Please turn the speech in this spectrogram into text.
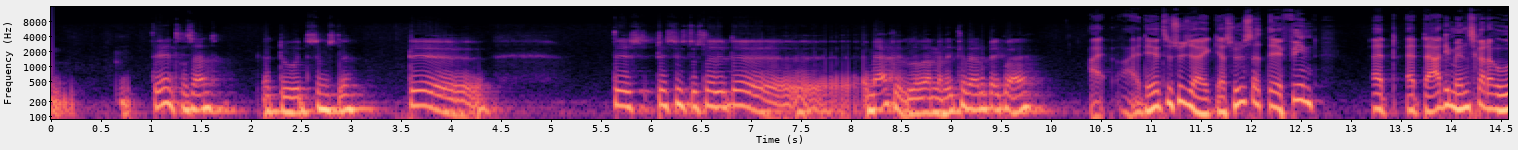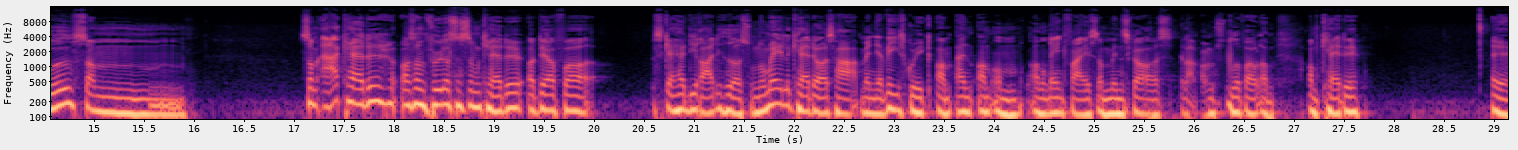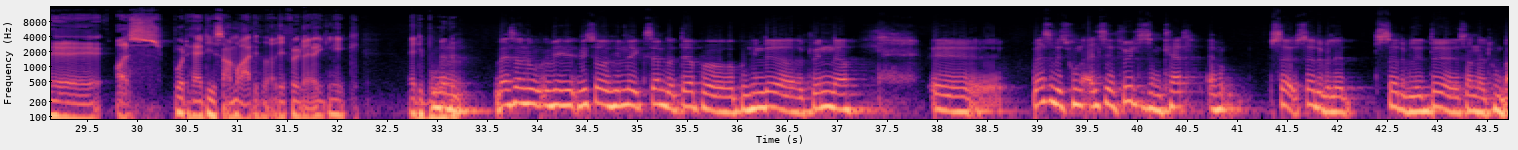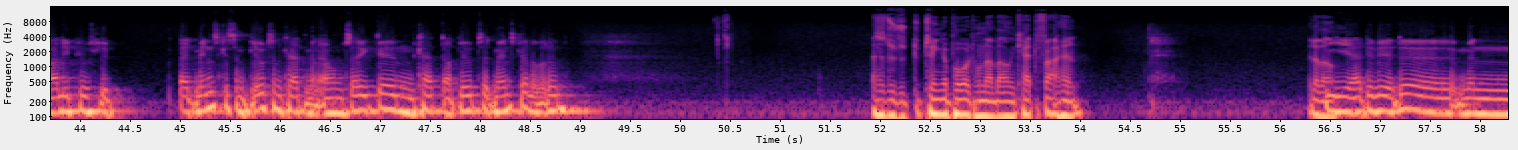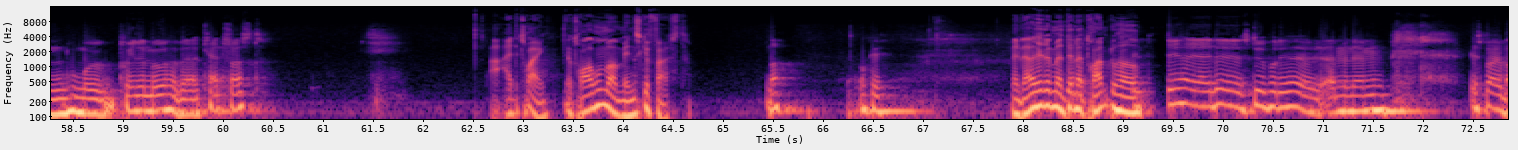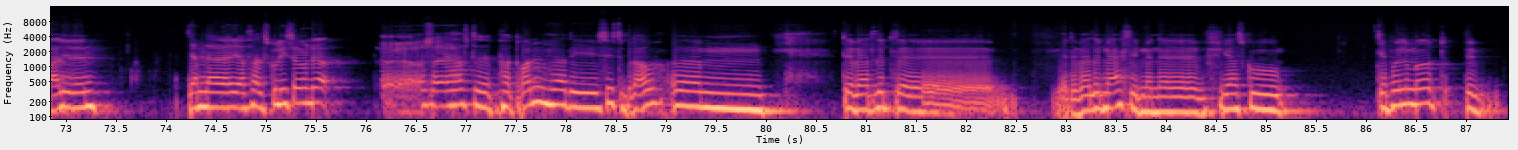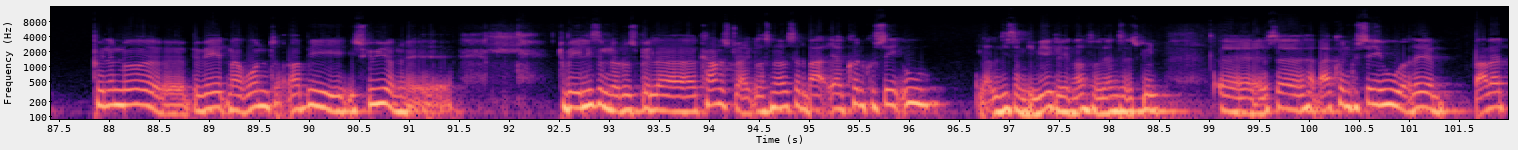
det er interessant, at du ikke synes det. Det, øh, det, det synes du slet ikke øh, er mærkeligt, eller hvad, man ikke kan være det begge veje. Nej, nej det, det synes jeg ikke. Jeg synes, at det er fint, at, at der er de mennesker derude, som, som er katte, og som føler sig som katte, og derfor skal have de rettigheder, som normale katte også har, men jeg ved sgu ikke, om, om, om, om rent faktisk, om mennesker også, eller om, om, om katte øh, også burde have de samme rettigheder. Det føler jeg egentlig ikke, at de burde. Men hvad så nu? Vi, vi så hende eksemplet der på, på hende der kvinden der. Øh, hvad så hvis hun altid har følt sig som kat? Er hun, så, så, er det vel lidt, så er det vel lidt øh, sådan, at hun bare lige pludselig er et menneske, som blev til en kat, men er hun så ikke en kat, der er blevet til et menneske, eller hvordan? Altså, du, du, tænker på, at hun har været en kat førhen? Eller hvad? Ja, det ved jeg, det, men hun må på en eller anden måde have været kat først. Nej, det tror jeg ikke. Jeg tror, hun var menneske først. Nå, okay. Men hvad er det med den der drøm, du havde? Det har jeg ikke styr på, det her. Jamen, øhm, jeg spørger bare lige det ind. Jamen, øh, jeg faldt sgu lige søvn der. Øh, og så har jeg haft et par drømme her de sidste par dage. Øhm, det har været lidt... Øh, ja, det har været lidt mærkeligt, men øh, jeg skulle... Jeg på en eller anden måde, be, på en eller anden måde øh, bevæget mig rundt op i, i skyerne. Du ved, ligesom når du spiller Counter-Strike eller sådan noget, så er det bare, jeg kun kunne se U, eller ligesom i virkeligheden også for den sags skyld, øh, så har jeg bare kun kunne se U, og det har bare været,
